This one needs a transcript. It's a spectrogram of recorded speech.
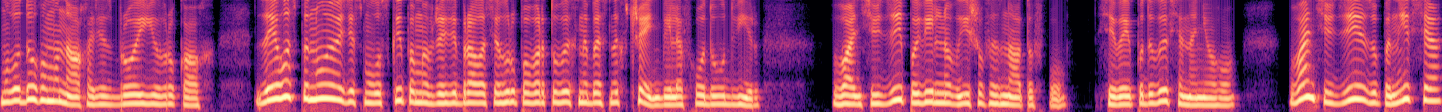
молодого монаха зі зброєю в руках. За його спиною зі смолоскипами вже зібралася група вартових небесних вчень біля входу у двір. Вань Сюдзі повільно вийшов із натовпу. Сівей подивився на нього. Вань Сюдзі зупинився,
